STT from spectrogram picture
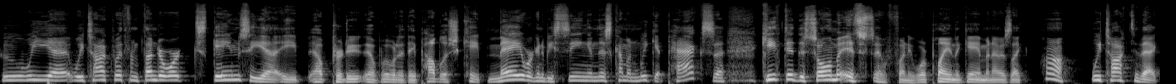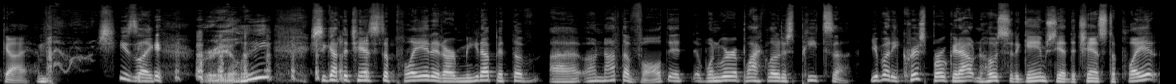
Who we uh, we talked with from Thunderworks Games. He uh, he helped produce. Uh, what did they publish? Cape May. We're going to be seeing him this coming week at PAX. Uh, Keith did the solo mode. It's so funny. We're playing the game, and I was like, huh. We talked to that guy. She's like, really? She got the chance to play it at our meetup at the, uh, oh, not the vault, it, when we were at Black Lotus Pizza. Your buddy Chris broke it out and hosted a game. She had the chance to play it,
